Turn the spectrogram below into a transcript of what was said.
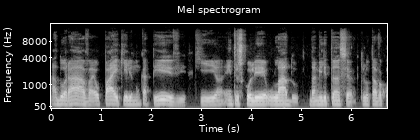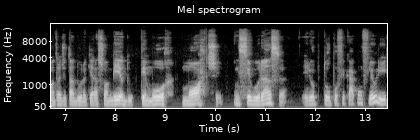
adorava, é o pai que ele nunca teve, que entre escolher o lado da militância que lutava contra a ditadura, que era só medo, temor, morte, insegurança, ele optou por ficar com Fleury,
